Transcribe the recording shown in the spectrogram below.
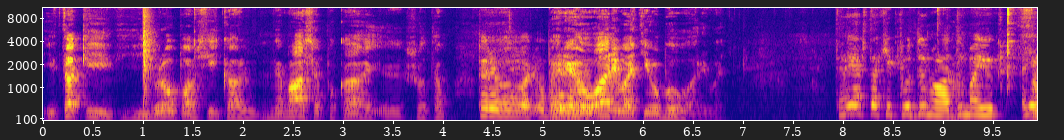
і так і Європа всі кажуть, нема ще поки е, що там Переговор, обговорювати. переговорювати і обговорювати. Та я ж так і подумала, думаю, а Що,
